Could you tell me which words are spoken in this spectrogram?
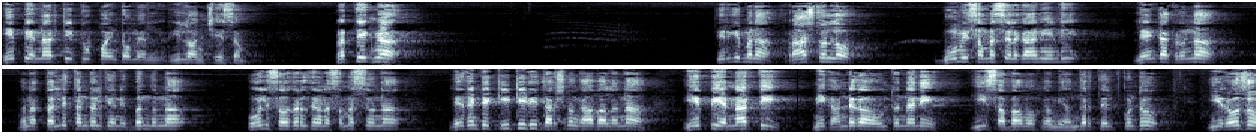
ఏపీ ఎన్ఆర్టీ టూ పాయింట్ మేము రీలాంచ్ చేసాం ప్రత్యేకంగా తిరిగి మన రాష్ట్రంలో భూమి సమస్యలు కానివ్వండి లేదంటే అక్కడున్న మన తల్లిదండ్రులకి ఏమైనా ఇబ్బంది ఉన్నా పోలీస్ సోదరులతో ఏమైనా సమస్య ఉన్నా లేదంటే టీటీడీ దర్శనం కావాలన్నా ఏపీ ఎన్ఆర్టీ మీకు అండగా ఉంటుందని ఈ సభాముఖంగా మీ అందరు తెలుపుకుంటూ ఈరోజు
